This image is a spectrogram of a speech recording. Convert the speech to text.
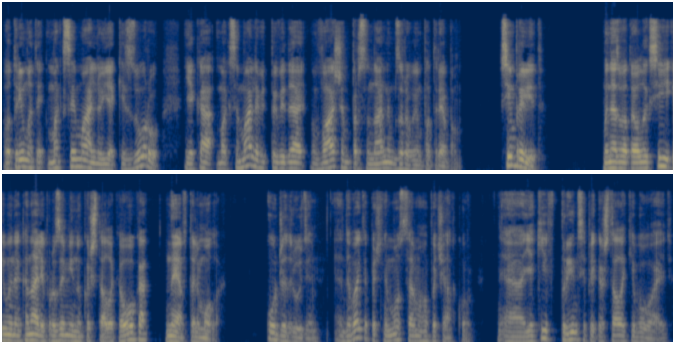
отримати максимальну якість зору, яка максимально відповідає вашим персональним зоровим потребам. Всім привіт! Мене звати Олексій, і ви на каналі про заміну кришталика ока не офтальмолог. Отже, друзі, давайте почнемо з самого початку. Е, Які, в принципі, кришталики бувають?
